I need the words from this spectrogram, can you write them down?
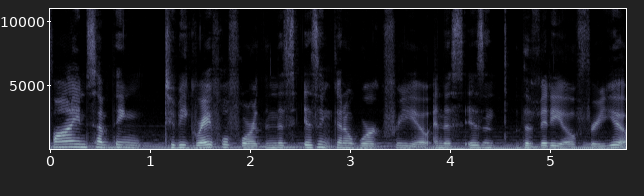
find something to be grateful for, then this isn't going to work for you and this isn't the video for you.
